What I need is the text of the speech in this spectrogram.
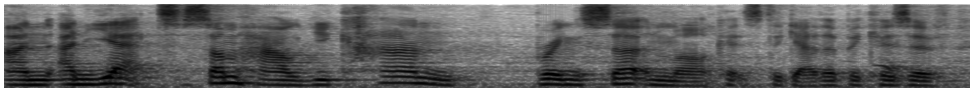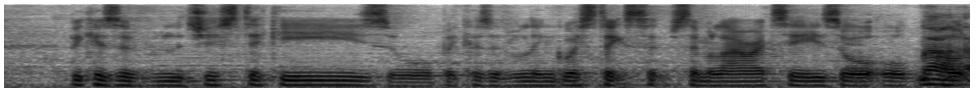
and and yet somehow you can bring certain markets together because of because of logistic ease or because of linguistic similarities or, or No, cultural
